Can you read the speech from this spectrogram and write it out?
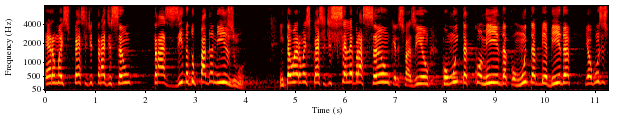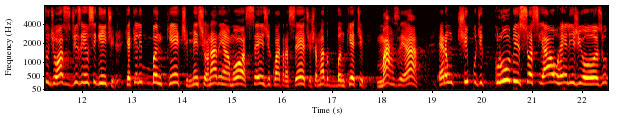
era uma espécie de tradição trazida do paganismo. Então era uma espécie de celebração que eles faziam, com muita comida, com muita bebida, e alguns estudiosos dizem o seguinte: que aquele banquete mencionado em Amós 6, de 4 a 7, chamado banquete Marzeá, era um tipo de clube social religioso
